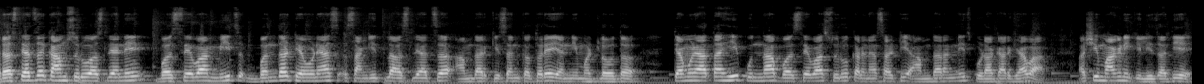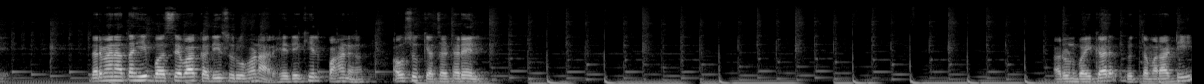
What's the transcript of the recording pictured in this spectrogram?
रस्त्याचं काम सुरू असल्याने बससेवा मीच बंद ठेवण्यास सांगितलं असल्याचं आमदार किसन कथोरे यांनी म्हटलं होतं. त्यामुळे आता ही पुन्हा बससेवा सुरू करण्यासाठी आमदारांनीच पुढाकार घ्यावा अशी मागणी केली जाते दरम्यान आता ही बससेवा कधी सुरू होणार हे देखील पाहणं औत्सुक्याचं ठरेल. अरुण बैकर वृत्त मराठी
